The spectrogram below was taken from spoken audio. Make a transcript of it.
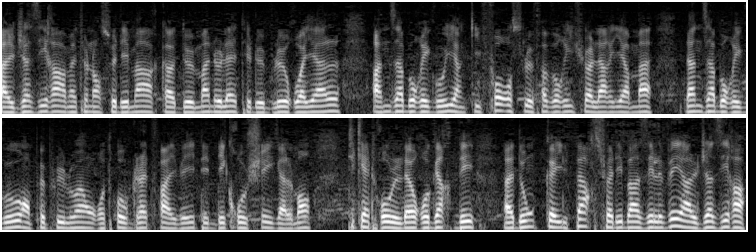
Al Jazeera maintenant se démarque de Manolette et de Bleu Royal. Anza Borrego, Yankee Force, le favori sur l'arrière d'Anza Borrego. Un peu plus loin, on retrouve Great 5-8 et décroché également. Ticket Holder, regardez, euh, donc il part sur des bases élevées. Al Jazeera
